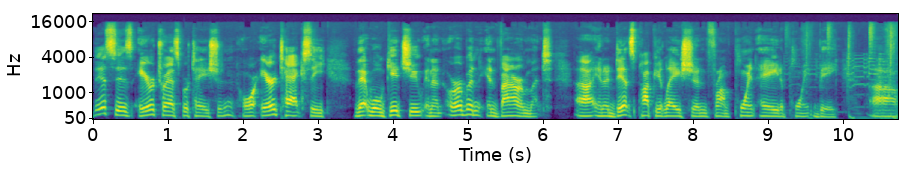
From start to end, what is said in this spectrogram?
This is air transportation or air taxi that will get you in an urban environment uh, in a dense population from point A to point B. Uh,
